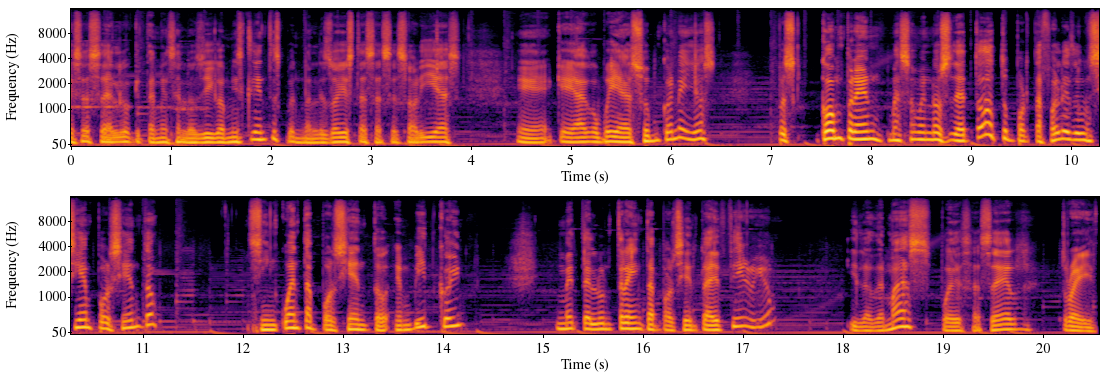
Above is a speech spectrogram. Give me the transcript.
eso es algo que también se los digo a mis clientes cuando les doy estas asesorías eh, que hago voy a Zoom con ellos, pues compren más o menos de todo tu portafolio de un 100%, 50% en Bitcoin, métele un 30% a Ethereum y lo demás puedes hacer trade,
